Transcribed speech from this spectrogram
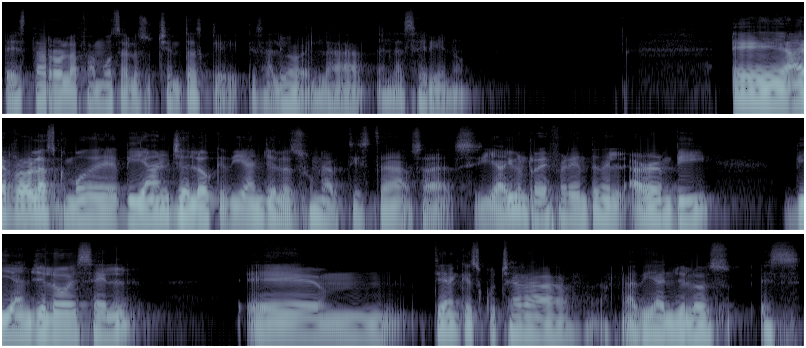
de, esta rola famosa de los 80 que, salió en la, en la serie, ¿no? Eh, hay rolas como de D'Angelo, que D'Angelo es un artista, o sea, si hay un referente en el RB, D'Angelo es él. Eh, tienen que escuchar a, a D'Angelo, es,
